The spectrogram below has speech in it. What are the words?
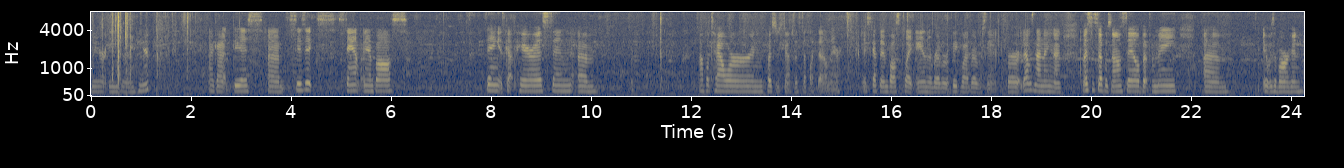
we are easier in here. I got this um, Sizzix stamp and emboss thing. It's got Paris and um, Eiffel Tower and postage stamps and stuff like that on there. It's got the embossed plate and the rubber, big wide rubber stamp. For that was $9.99. Most of the stuff was not on sale, but for me, um, it was a bargain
